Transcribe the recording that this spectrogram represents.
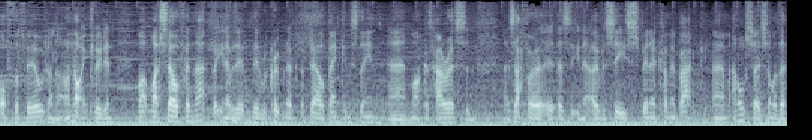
off the field, and I'm not including my, myself in that, but you know the, the recruitment of, of Dale Benkenstein and Marcus Harris and Zafar as you know overseas spinner coming back, um, and also some of the,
